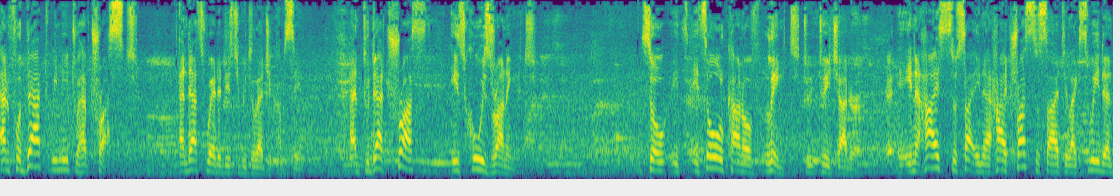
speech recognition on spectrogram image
And for that, we need to have trust. And that's where the distributed ledger comes in. And to that trust is who is running it. So it's, it's all kind of linked to, to each other. In a, high society, in a high trust society like Sweden,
